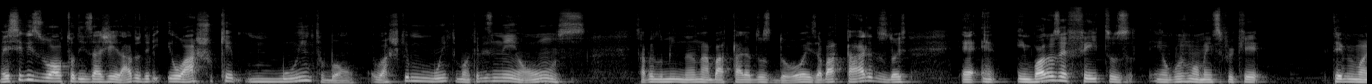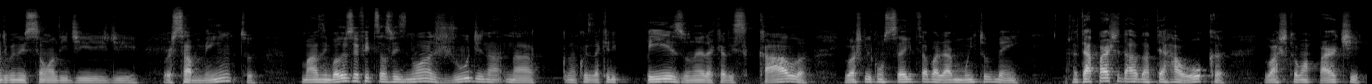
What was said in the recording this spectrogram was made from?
Esse visual todo exagerado dele, eu acho que é muito bom. Eu acho que é muito bom. Aqueles neons, sabe, iluminando a batalha dos dois. A batalha dos dois. É, é, embora os efeitos, em alguns momentos, porque teve uma diminuição ali de, de orçamento, mas embora os efeitos às vezes não ajudem na, na na coisa daquele peso, né, daquela escala, eu acho que ele consegue trabalhar muito bem. Até a parte da, da Terra Oca, eu acho que é uma parte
